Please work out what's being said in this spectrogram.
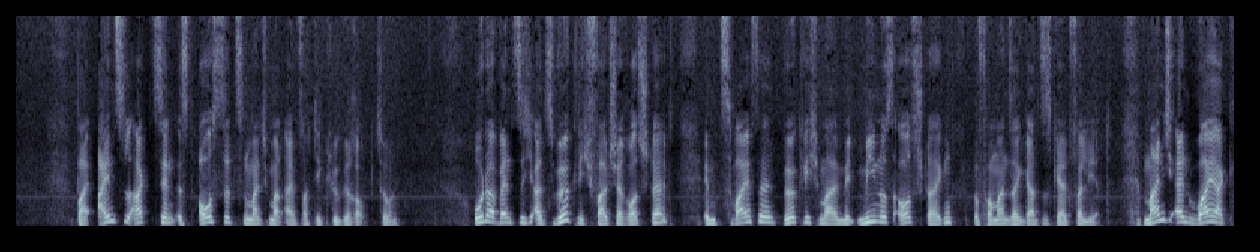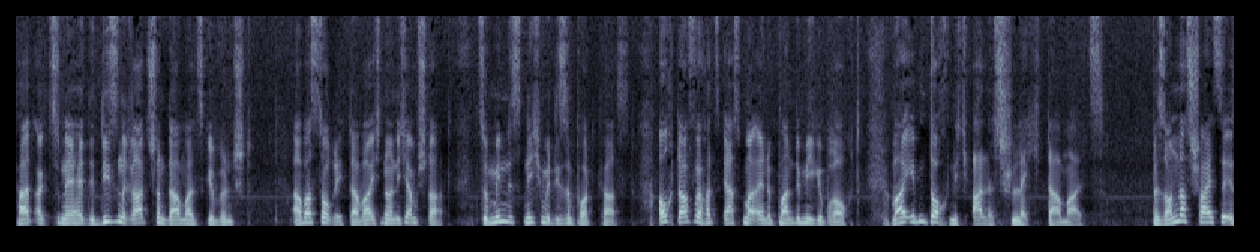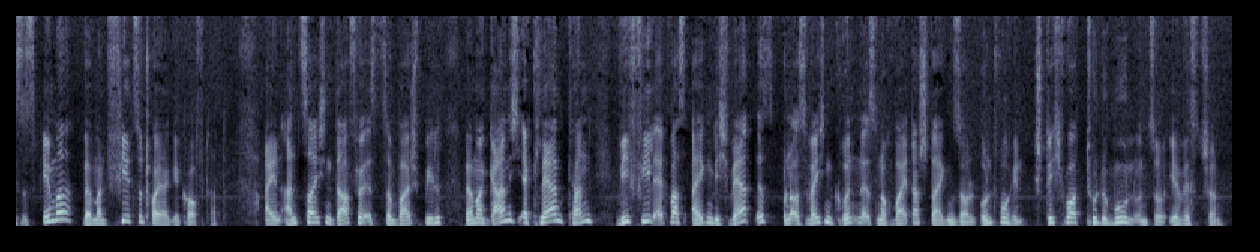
Bei Einzelaktien ist Aussitzen manchmal einfach die klügere Option. Oder wenn es sich als wirklich falsch herausstellt, im Zweifel wirklich mal mit Minus aussteigen, bevor man sein ganzes Geld verliert. Manch ein Wirecard-Aktionär hätte diesen Rat schon damals gewünscht. Aber sorry, da war ich noch nicht am Start. Zumindest nicht mit diesem Podcast. Auch dafür hat es erstmal eine Pandemie gebraucht. War eben doch nicht alles schlecht damals. Besonders scheiße ist es immer, wenn man viel zu teuer gekauft hat. Ein Anzeichen dafür ist zum Beispiel, wenn man gar nicht erklären kann, wie viel etwas eigentlich wert ist und aus welchen Gründen es noch weiter steigen soll und wohin. Stichwort to the moon und so, ihr wisst schon.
